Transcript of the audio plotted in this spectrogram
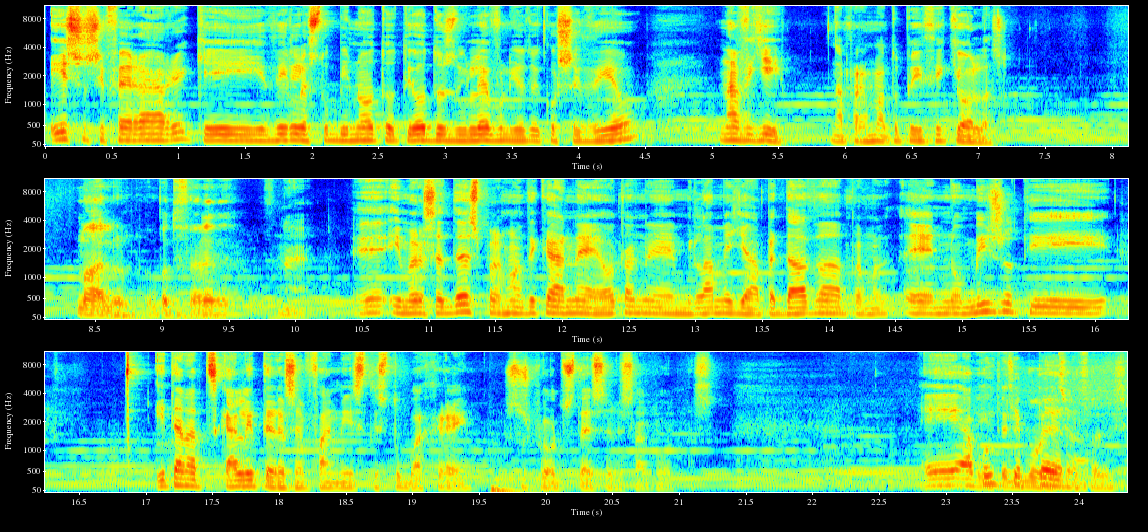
ίσως η Ferrari και οι δήλες του Μπινότο ότι όντως δουλεύουν για το 22 να βγει, να πραγματοποιηθεί κιόλας. Μάλλον, από ό,τι φαίνεται. Ναι. Ε, η Mercedes πραγματικά ναι, όταν ε, μιλάμε για πεντάδα πραγμα- ε, νομίζω ότι ήταν από τις καλύτερες εμφανίσεις της του Bahrain στους πρώτους τέσσερις αγώνες. Ε, από εκεί Ήταν και η μόνη της πέρα, εμφάνιση.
